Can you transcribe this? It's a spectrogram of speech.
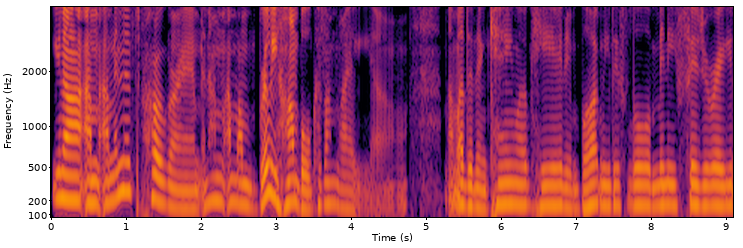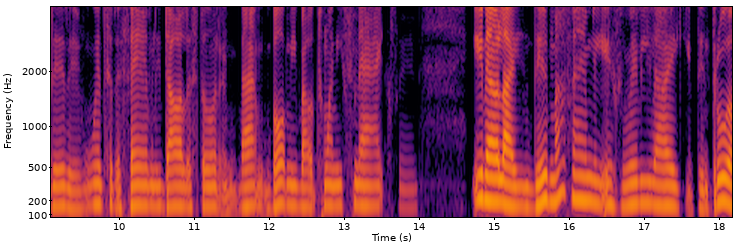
you know, I'm I'm in this program and I'm I'm, I'm really humble because I'm like, know, my mother then came up here and bought me this little mini refrigerator and went to the family dollar store and buy, bought me about 20 snacks and you know, like, dude, my family is really like, then threw a,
